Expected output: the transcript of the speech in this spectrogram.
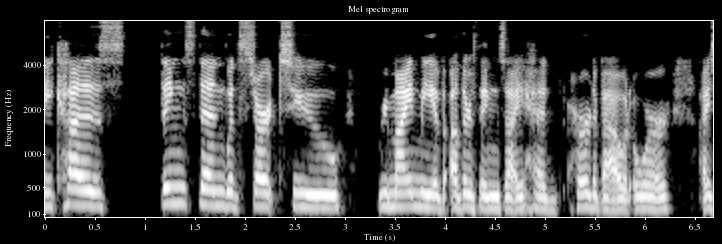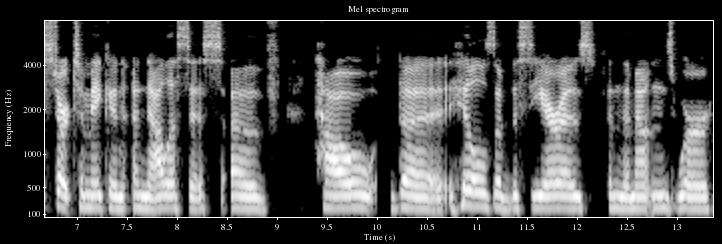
because things then would start to remind me of other things I had heard about, or I start to make an analysis of how the hills of the Sierras and the mountains were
